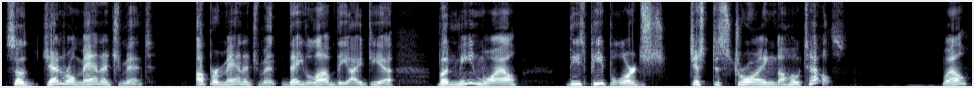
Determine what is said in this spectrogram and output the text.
So general management, upper management, they love the idea, but meanwhile, these people are just destroying the hotels. Well,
